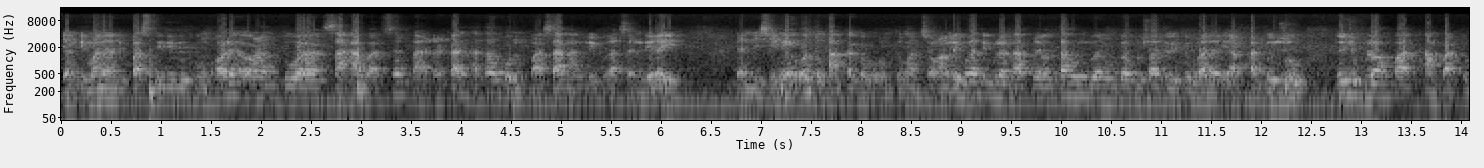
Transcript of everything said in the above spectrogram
yang di mana pasti didukung oleh orang tua, sahabat, serta rekan ataupun pasangan Libra sendiri dan di sini untuk angka keberuntungan seorang Libra di bulan April tahun 2021 itu berada di angka 7 74 45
